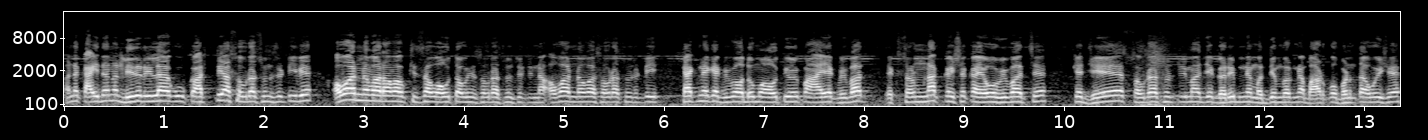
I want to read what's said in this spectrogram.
અને કાયદાના લીલે લીલા કાઢતી આ સૌરાષ્ટ્ર યુનિવર્સિટી અવારનવાર આવા કિસ્સાઓ આવતા હોય છે સૌરાષ્ટ્ર યુનિવર્સિટીના. અવારનવાર સૌરાષ્ટ્ર યુનિવર્સિટી ક્યાંક ને ક્યાંક વિવાદોમાં આવતી હોય, પણ આ એક વિવાદ, એક શરમનાક કહી શકાય એવો વિવાદ છે. કે જે સૌરાષ્ટ્ર યુનિવર્સિટીમાં જે ગરીબ ને મધ્યમ વર્ગના બાળકો ભણતા હોય છે,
